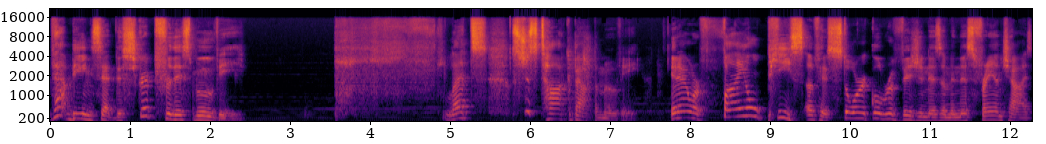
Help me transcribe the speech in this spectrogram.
That being said, the script for this movie let's let's just talk about the movie. In our final piece of historical revisionism in this franchise,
